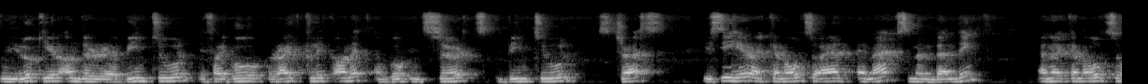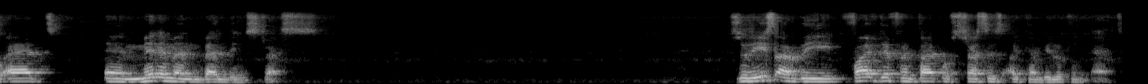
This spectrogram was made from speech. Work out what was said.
We look here under uh, beam tool, if I go right click on it and go insert beam tool, stress, you see here I can also add a maximum bending and I can also add a minimum bending stress. So these are the five different type of stresses I can be looking at.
